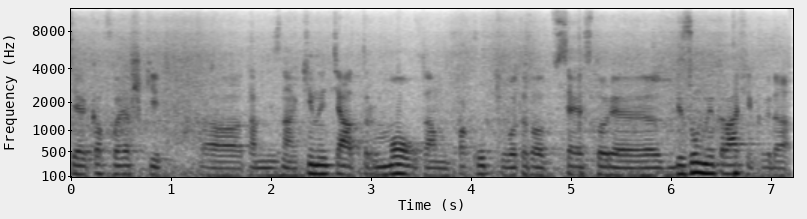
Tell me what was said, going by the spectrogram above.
все кафешки, там, не знаю, кинотеатр, мол, там, покупки, вот эта вот вся история, э, безумный трафик, когда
